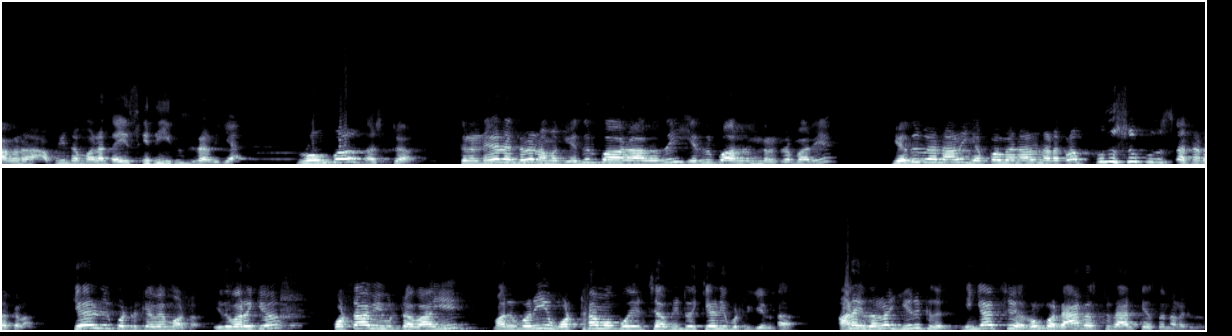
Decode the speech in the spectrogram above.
ஆகணும் அப்படின்ற மாதிரிலாம் தயவு செய்து இருந்துடாதீங்க ரொம்ப கஷ்டம். சில நேரங்களில் நமக்கு எதிர்பாராதது எதிர்பாருங்கிற மாதிரி எது வேணாலும் எப்போ வேணாலும் நடக்கலாம். புதுசு புதுசாக நடக்கலாம். கேள்விப்பட்டிருக்கவே மாட்டோம். இது வரைக்கும் கொட்டாவி விட்ட வாயி மறுபடியும் ஒட்டாமல் போயிடுச்சு அப்படின்றத கேள்விப்பட்டிருக்கீங்களா? ஆனா இதெல்லாம் இருக்குது. எங்கேயாச்சும் ரொம்ப ரேரஸ்ட் ரேர் கேஸ் நடக்குது.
